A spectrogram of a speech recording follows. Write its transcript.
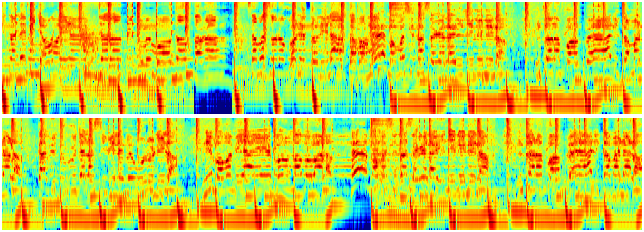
yala mama sita ne bi jarabi tun bɛ mɔgɔ kan faga. Sama sɔrɔ ko tolila kaban Eh, mama sita sɛgɛnna i ɲinini la. N taara fan bɛɛ hali la kabi dugujɛla sigilen bɛ wurudi la. Ni mɔgɔ min y'a ye ko n mago b'a la Eh, mama sita sɛgɛnna i ɲinini la. N taara fan bɛɛ hali tamada la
